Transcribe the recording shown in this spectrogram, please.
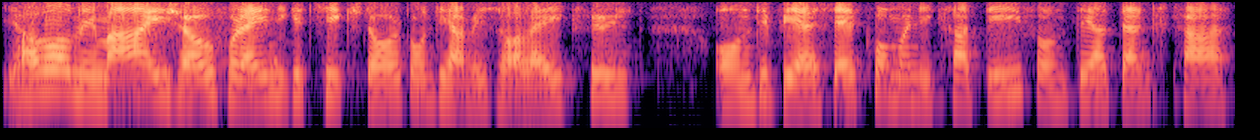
Jawohl, mein Mann ist auch vor einiger Zeit gestorben und ich habe mich so allein gefühlt. Und ich bin sehr kommunikativ und ich gedacht,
